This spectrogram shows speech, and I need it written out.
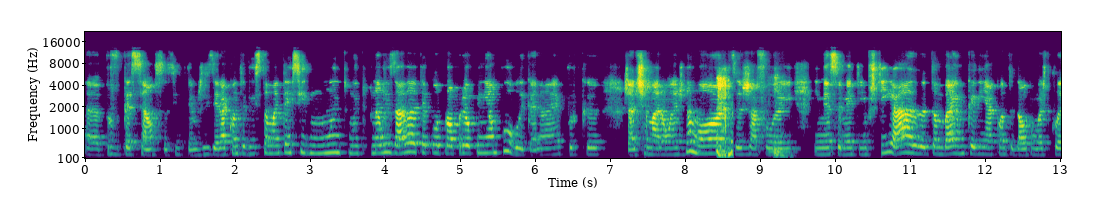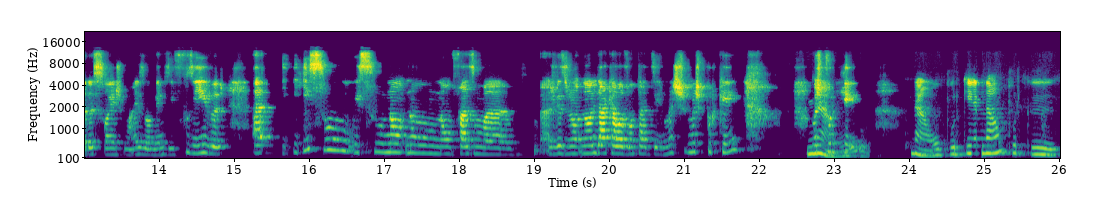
uh, provocação, se assim podemos dizer, à conta disso também tem sido muito, muito penalizada até pela própria opinião pública, não é? Porque já lhe chamaram anjo da morte, já foi imensamente investigada, também um bocadinho à conta de algumas declarações mais ou menos efusivas. Uh, isso isso não, não, não faz uma. Às vezes não, não lhe dá aquela vontade de dizer, mas, mas porquê? Mas não, porquê? Não, o porquê não, porque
